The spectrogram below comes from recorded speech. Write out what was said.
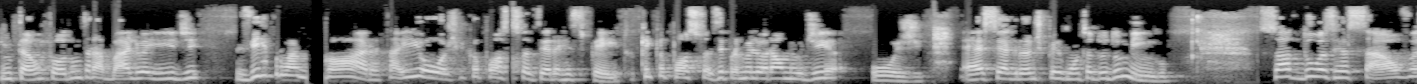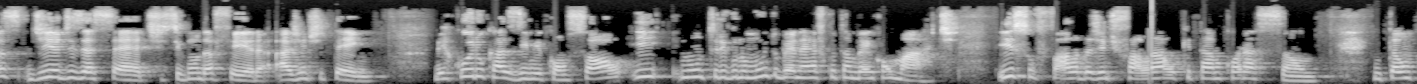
Então, todo um trabalho aí de vir para o agora, tá aí hoje, o que, eu posso fazer a respeito? O que, eu posso fazer para melhorar o meu dia hoje? Essa é a grande pergunta do domingo. Só duas ressalvas. Dia 17, segunda-feira, a gente tem Mercúrio Casime com Sol e num trígono muito benéfico também com Marte. Isso fala da gente falar o que está no coração. Então,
